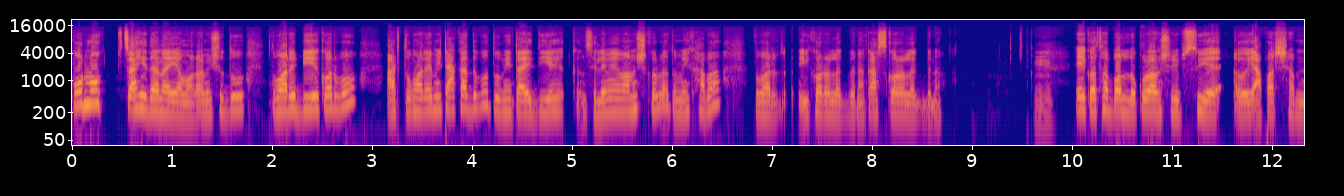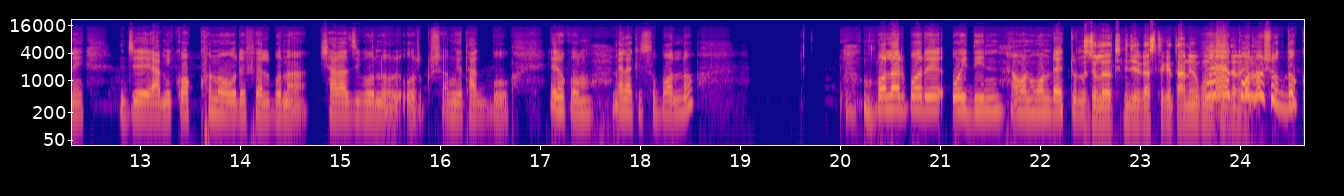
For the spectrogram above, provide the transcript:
কোনো চাহিদা নাই আমার। আমি শুধু তোমারে বিয়ে করব আর তোমারে আমি টাকা দেবো। তুমি তাই দিয়ে ছেলে মেয়ে মানুষ করবা, তুমি খাবা। তোমার ই করা লাগবে না, কাজ করা লাগবে না। এই কথা বলল কোরআন শরীফ শুয়ে ওই আপার সামনে যে আমি কখনো ওরে ফেলব না সারা জীবন ওর ওর সঙ্গে থাকব এরকম মেলা কিছু বলল। বলার পরে ওই দিন আমার মনটা একটু চলে যাচ্ছে নিজের কাছ থেকে তা নিয়েও কোনো হ্যাঁ, সুখ দুঃখ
